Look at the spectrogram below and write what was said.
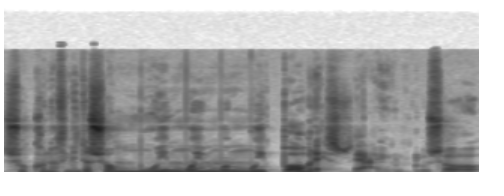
sus conocimientos son muy, muy, muy, muy pobres. O sea, incluso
